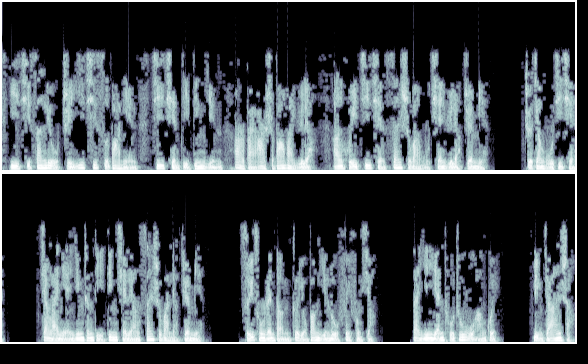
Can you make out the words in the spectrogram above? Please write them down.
（一七三六至一七四八年）积欠地丁银二百二十八万余两，安徽积欠三十万五千余两捐免，浙江无积欠，将来年应征地丁钱粮三十万两捐免，随从人等各有帮银路费奉项。但因沿途诸物昂贵，另加恩赏。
